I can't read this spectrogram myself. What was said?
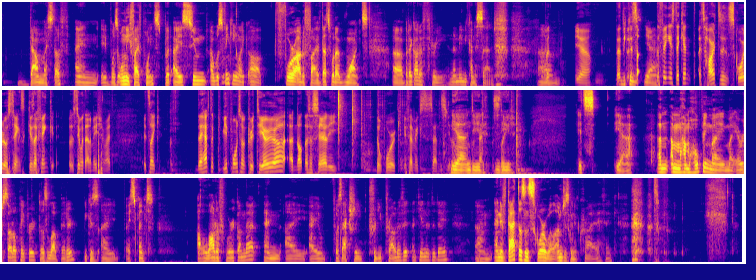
down my stuff and it was only 5 points, but I assumed I was thinking like oh 4 out of 5. That's what I want. Uh but I got a 3 and that made me kind of sad. um Yeah. That, because yeah. the thing is, they can. It's hard to score those things because I think uh, same with animation, right? It's like they have to give points on criteria and not necessarily the work, if that makes sense. You know? Yeah, indeed, it's like- indeed. It's yeah. I'm I'm I'm hoping my my Aristotle paper does a lot better because I I spent a lot of work on that and I I was actually pretty proud of it at the end of the day. Um, and if that doesn't score well, I'm just gonna cry. I think.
